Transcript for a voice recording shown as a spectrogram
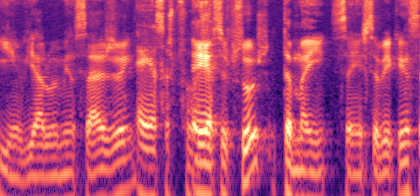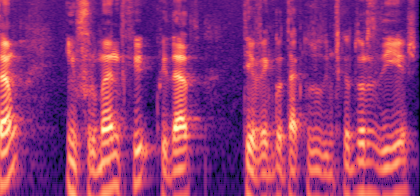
e enviar uma mensagem a essas pessoas, a essas pessoas também sem saber quem são, informando que, cuidado, teve em contacto nos últimos 14 dias,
